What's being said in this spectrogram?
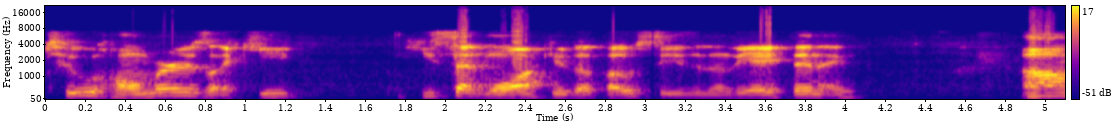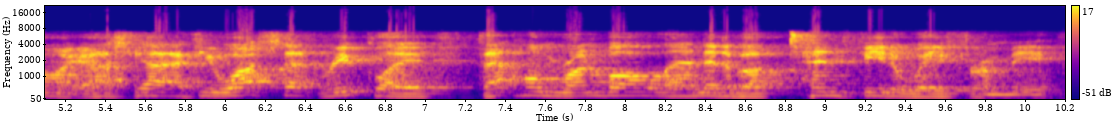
two homers. Like he he sent Milwaukee to the postseason in the eighth inning. Oh my gosh, yeah. If you watch that replay, that home run ball landed about ten feet away from me.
